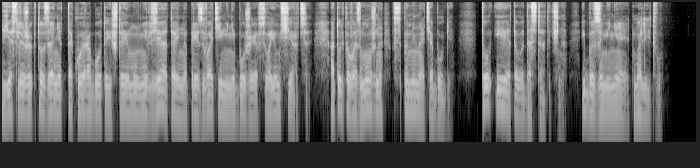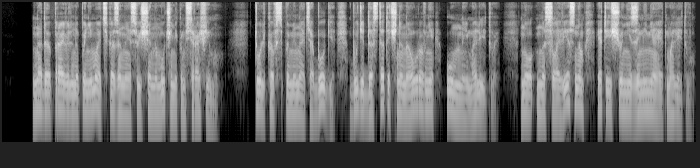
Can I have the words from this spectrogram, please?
Если же кто занят такой работой, что ему нельзя тайно призвать имени Божия в своем сердце, а только возможно вспоминать о Боге, то и этого достаточно, ибо заменяет молитву. Надо правильно понимать сказанное священным учеником Серафимом. Только вспоминать о Боге будет достаточно на уровне умной молитвы, но на словесном это еще не заменяет молитву.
